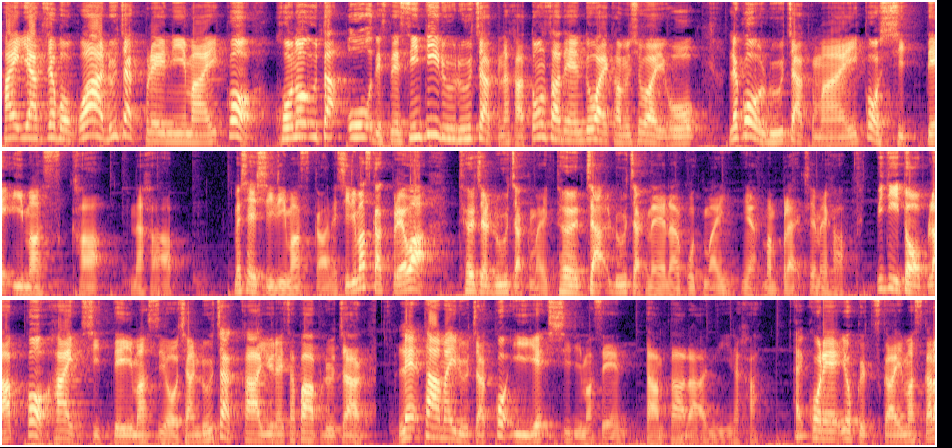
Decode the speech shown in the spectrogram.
はい、役者僕は、ルチャクプレイにマイコ、この歌をですね、シンティールルチャク、なんか、トンサデンドワイカムショワイを、レコルチャクマイコ、知っていますか？なんか、めし知りますかね？知りますか？プレイは、 เธอจะรู้จักไหม เธอจะรู้จักในอนาคตไหมเนี่ยมันแปลกใช่ไหมครับ วิธีตอบรับก็ให้知っていますよฉันรู้จักค่ะอยู่ในสภาพรู้จัก และถ้าไม่รู้จักก็いいえ知りませんตามตารางนี้นะคะはいこれよく使いますから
